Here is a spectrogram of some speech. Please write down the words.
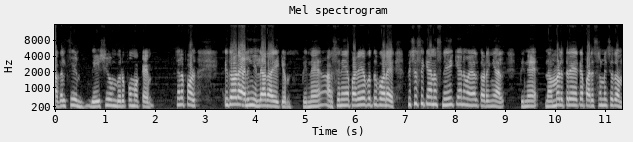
അകൽച്ചയും ദേഷ്യവും വെറുപ്പുമൊക്കെ ചിലപ്പോൾ ഇതോടെ അലിഞ്ഞില്ലാതായിരിക്കും പിന്നെ അർച്ചനയെ പഴയ പത്ത് പോലെ വിശ്വസിക്കാനും സ്നേഹിക്കാനും അയാൾ തുടങ്ങിയാൽ പിന്നെ നമ്മൾ ഇത്രയൊക്കെ പരിശ്രമിച്ചതും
